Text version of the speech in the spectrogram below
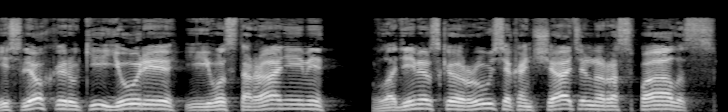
и с легкой руки Юрия и его стараниями Владимирская Русь окончательно распалась,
